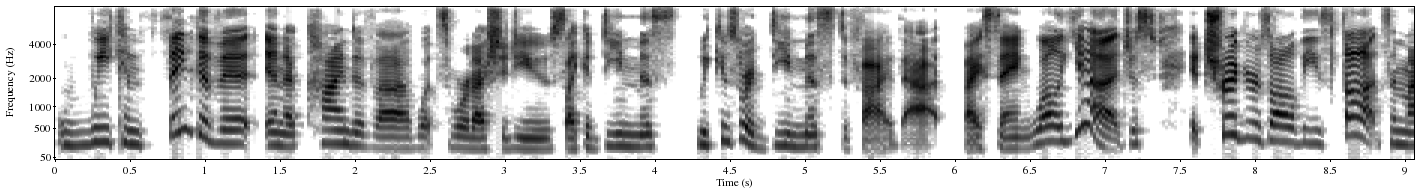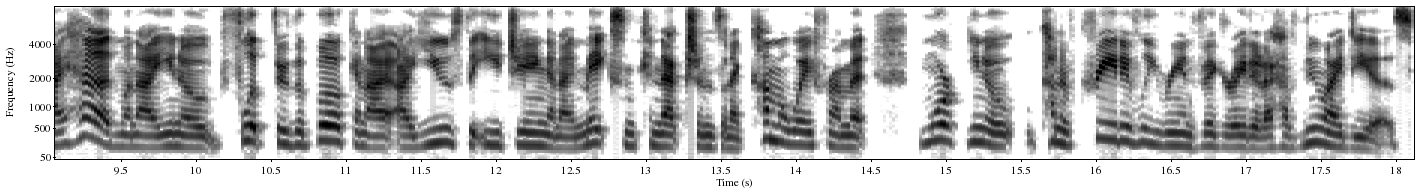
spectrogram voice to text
we can think of it in a kind of a what's the word I should use like a demys we can sort of demystify that by saying well yeah it just it triggers all these thoughts in my head when I you know flip through the book and I, I use the I Ching and I make some connections and I come away from it more you know kind of creatively reinvigorated. I have new ideas.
